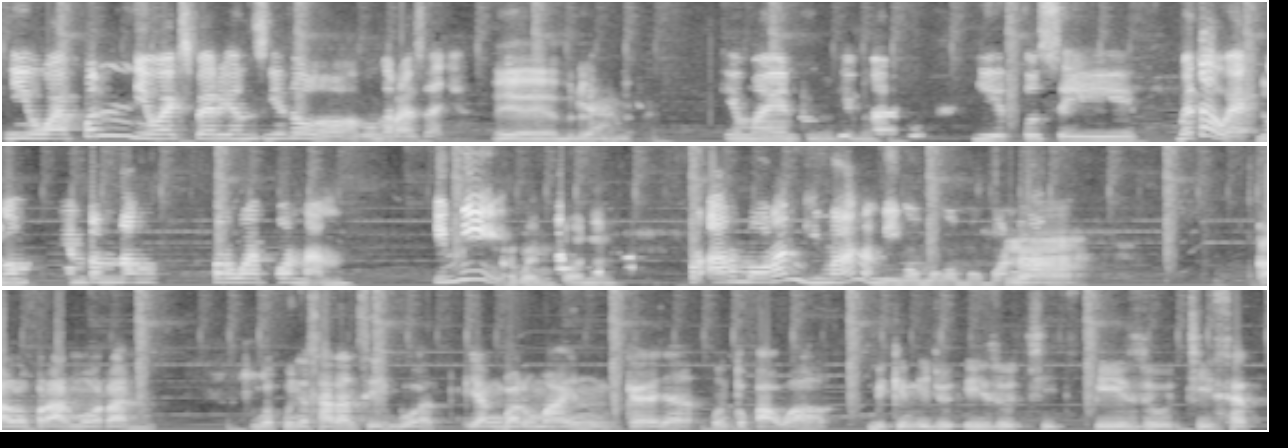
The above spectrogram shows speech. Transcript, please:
new weapon new experience gitu loh aku ngerasanya Iya iya Iya. benar. kayak main Bener, game bener. baru gitu sih btw Bener. ngomongin tentang perweponan ini Perweponan. perarmoran gimana nih ngomong-ngomong Mon? Nah, kalau perarmoran, gue punya saran sih buat yang baru main, kayaknya untuk awal bikin Izu, Izuchi, Izuchi set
